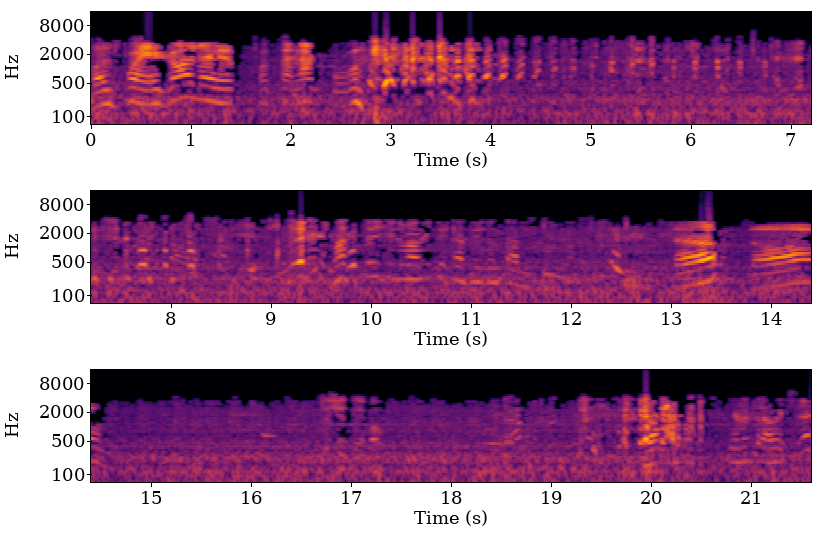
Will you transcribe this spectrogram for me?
Masz pojechane po talaku. Masz szczęście, że mam litość nad zwierzętami kurwa. No, no. Ty się zjebał. Nie wytrałeś się?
